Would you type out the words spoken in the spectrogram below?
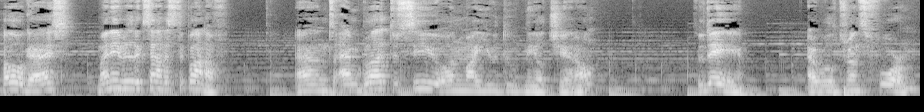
Hello guys, my name is Alexander Stepanov and I'm glad to see you on my YouTube nail channel. Today I will transform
